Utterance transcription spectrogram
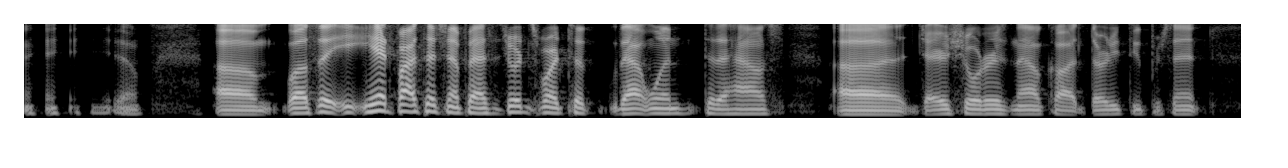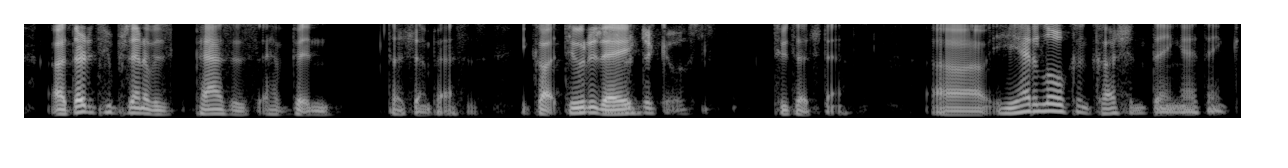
you know, um, well, so he, he had five touchdown passes. Jordan Smart took that one to the house. Uh, Jared Shorter has now caught thirty-two percent. Uh, thirty-two percent of his passes have been touchdown passes. He caught two today, Ridiculous. two touchdowns. Uh, he had a little concussion thing, I think.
